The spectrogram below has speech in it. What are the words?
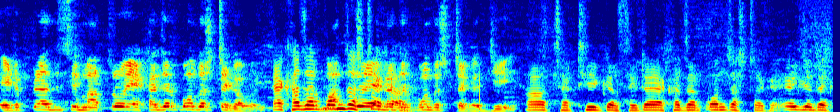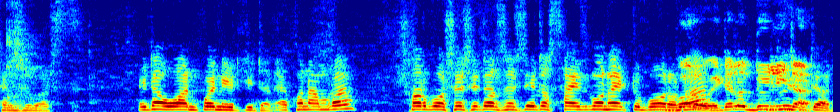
এটা প্রায় দিচ্ছি মাত্র এক হাজার পঞ্চাশ টাকা ভাই। এক হাজার পঞ্চাশ এক টাকা? হাজার পঞ্চাশ টাকা জি। আচ্ছা ঠিক আছে। এটা এক হাজার পঞ্চাশ টাকা। এই যে দেখেন ভিউয়ার্স এটা ওয়ান পয়েন্ট এইট লিটার এখন আমরা সর্বশেষ এটা এটার সাইজ মনে হয় একটু বড় না? এটা হলো দুই লিটার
